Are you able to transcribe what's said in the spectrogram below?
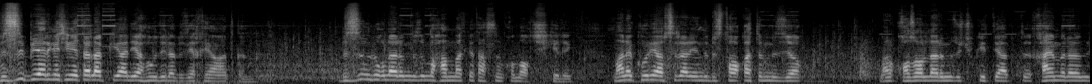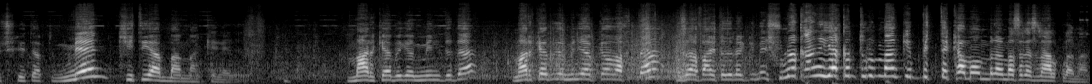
Bizni bu yergacha yetalab kelgan yahudiylar bizga xiyonat qildi. Bizni ulug'larimizni Muhammadga taslim qilmoqchi shekillik. Mana ko'ryapsizlar, endi biz toqatimiz yo'q. Mana qozonlarimiz uchib ketyapti, qaymalarimiz uchib ketyapti. Men ketyapman Makkaga dedi. Markabiga mindida, markabiga minyapgan vaqtda Huzayfa aytadilarki, men shunaqangi yaqin turibmanki, bitta kamon bilan masalasini hal qilaman.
